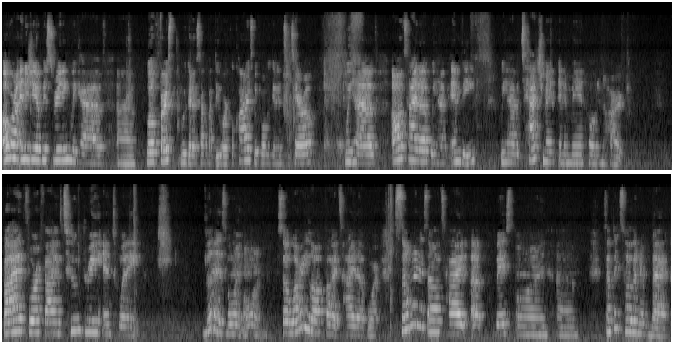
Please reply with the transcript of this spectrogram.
Overall energy of this reading, we have, uh, well, first we're going to talk about the oracle cards before we get into tarot. We have all tied up. We have envy we have attachment and a man holding the heart. 5, 4, 5, 2, 3, and 20. What is going on? So why are you all tied up? Or someone is all tied up based on um, something's holding them back.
